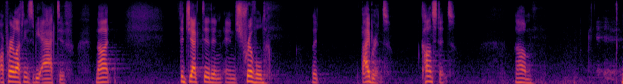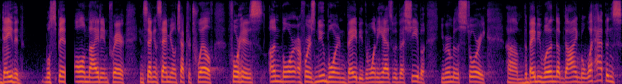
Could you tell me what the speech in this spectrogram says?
Our prayer life needs to be active, not dejected and, and shriveled, but vibrant, constant. Um, David will spend all night in prayer in 2 Samuel chapter 12 for his unborn or for his newborn baby, the one he has with Bathsheba. You remember the story. Um, the baby will end up dying, but what happens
